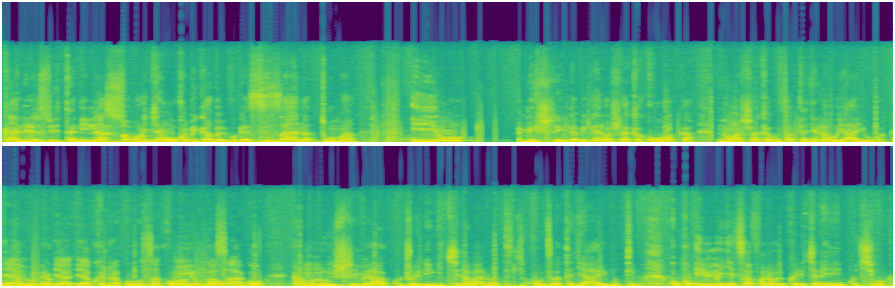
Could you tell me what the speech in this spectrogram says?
kandi rezulita ni na zo burya nk'uko migamba bivuga zizanatuma iyo mishinga migari bashaka kubaka n'uwashaka gufatanya nabo yayubaka. Yakwemera ya- yakwemera kuza kubasanga kuko nta muntu wishimira kujoyininga ikintu abantu batagikunze batagihaye umutima. Kuko ibimenyetso abafana babikwerekera hehe ku kibuga.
